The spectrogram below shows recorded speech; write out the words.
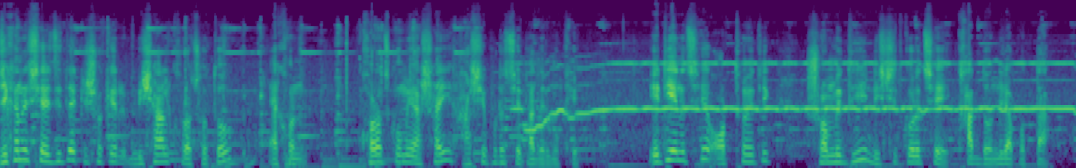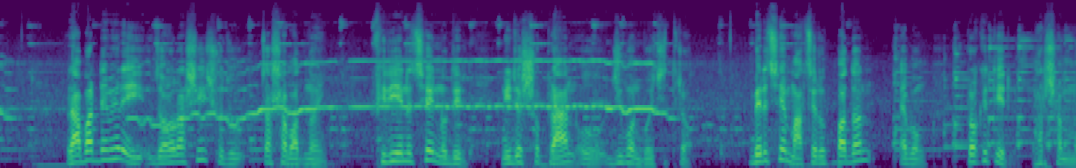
যেখানে সেচ দিতে কৃষকের বিশাল খরচ হতো, এখন খরচ কমে আসায় হাসি ফুটেছে তাদের মুখে। এটি এনেছে অর্থনৈতিক সমৃদ্ধি নিশ্চিত করেছে খাদ্য নিরাপত্তা। রাবার ড্যামের এই জলরাশি শুধু চাষাবাদ নয়, ফিরিয়ে এনেছে নদীর নিজস্ব প্রাণ ও জীবন বৈচিত্র্য। বেড়েছে মাছের উৎপাদন এবং প্রকৃতির ভারসাম্য।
